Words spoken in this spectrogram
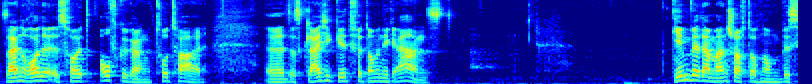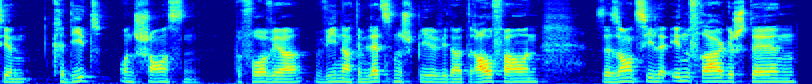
Seine Rolle ist heute aufgegangen, total. Äh, das gleiche gilt für Dominik Ernst. Geben wir der Mannschaft auch noch ein bisschen Kredit und Chancen bevor wir wie nach dem letzten Spiel wieder draufhauen, Saisonziele in Frage stellen,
